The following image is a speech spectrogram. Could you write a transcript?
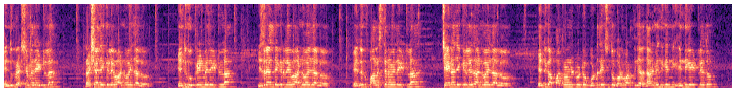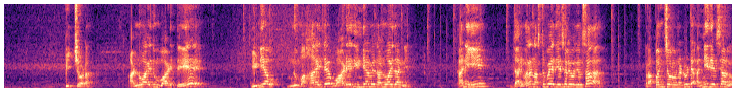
ఎందుకు రష్యా మీద ఇట్లా? రష్యా దగ్గర లేవో అణు ఎందుకు ఉక్రెయిన్ మీద ఇట్లా? ఇజ్రాయెల్ దగ్గర లేవో అణ్వాయుధాలు ఎందుకు పాలస్తీనా మీద ఇట్లా? చైనా దగ్గర లేదు అణ్వాయుధాలు ఎందుకు ఆ పక్కన ఉన్నటువంటి బుడ్డ దేశంతో గొడవ పడుతుంది కదా? దాని మీద ఎందుకు ఎందుకు ఎందుకు వేయట్లేదు? పిచ్చోడ. అణ్వాయుధం వాడితే ఇండియా నువ్వు మహా అయితే వాడేది ఇండియా మీద అణ్వాయుధాన్ని కానీ దానివల్ల నష్టపోయే దేశాలు ఏవో తెలుసా? ప్రపంచంలో ఉన్నటువంటి అన్ని దేశాలు.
